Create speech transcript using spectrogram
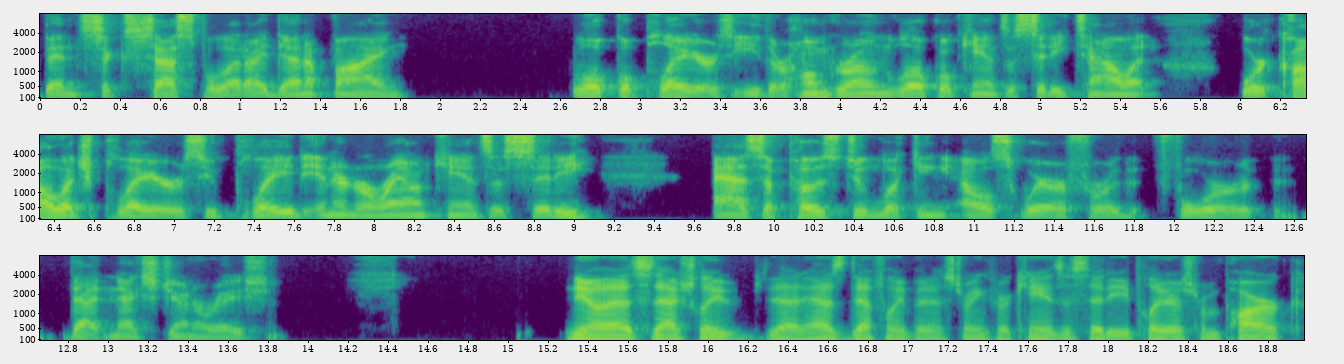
been successful at identifying local players, either homegrown local Kansas City talent or college players who played in and around Kansas City, as opposed to looking elsewhere for for that next generation. You know, that's actually that has definitely been a strength for Kansas City players from Park,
